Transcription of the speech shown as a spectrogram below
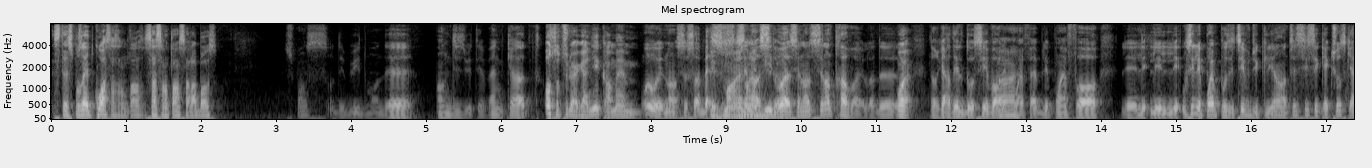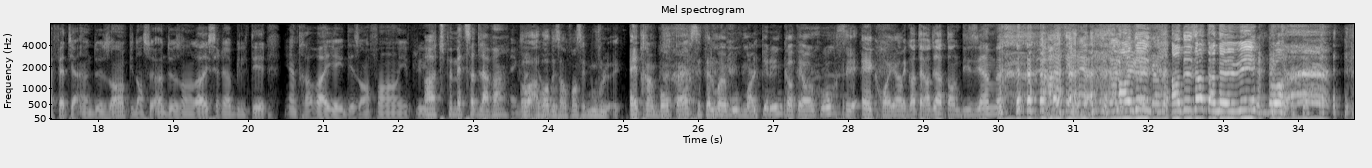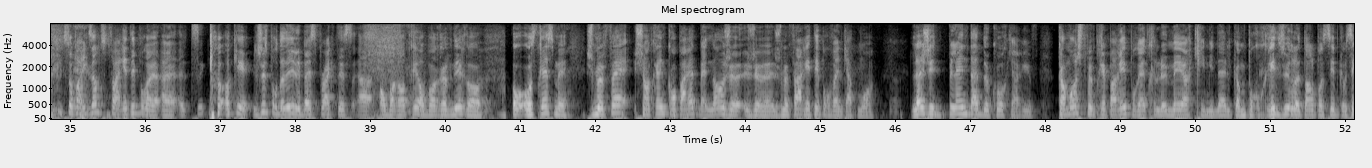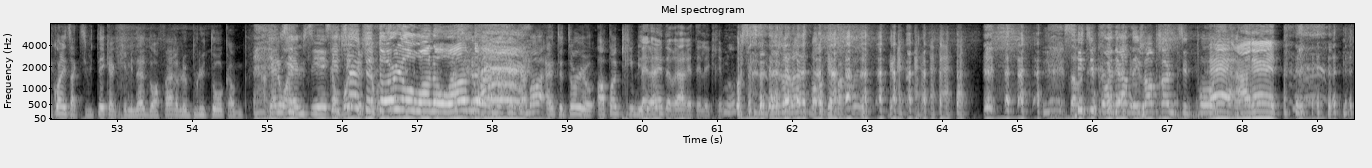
c'était supposé être quoi sa sentence, sa sentence à la base? Je pense, au début, il demandait entre 18 et 24. Oh, ça, tu l'as gagné quand même. Oui, oui, non, c'est ça. Ben, Quasiment c'est un an et notre-. Ouais, travail, là, de, Ouais. de regarder le dossier, voir Ouais. les points faibles, les points forts. Les, les- les- aussi les points positifs du client. Tu sais, si c'est quelque chose qu'il a fait il y a un, deux ans, puis dans ce un, deux ans-là, il s'est réhabilité, il y a un travail, il y a eu des enfants, il plus. Ah, tu peux mettre ça de l'avant. Oh, avoir des enfants, c'est le move. Être un bon père, c'est tellement un move marketing quand t'es en cours, c'est incroyable. Mais quand t'es rendu à ton dixième, en, deux, en deux ans, t'en as huit, bro. So, par exemple, tu te fais arrêter pour un. ok, juste pour donner les best practices, euh, on va rentrer, on va revenir au, au- au stress, mais je me fais. Je suis en train de comparaître maintenant, je, je, je me fais arrêter pour 24 mois. Là, j'ai plein de dates de cours qui arrivent. Comment je peux me préparer pour être le meilleur criminel, comme pour réduire le temps possible? Comme, c'est quoi les activités qu'un criminel doit faire le plus tôt? Comme, quel YMCA? Comme, C'est-tu un que je- tutorial 101, Ouais, mais c'est vraiment un tutorial. En tant que ben, un, criminel, il devrait arrêter les crimes. c'est déjà là, je pense, ok, parfait. Ça si va. tu poignardes des gens, prends une petite pause. Hey, arrête.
